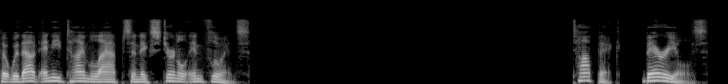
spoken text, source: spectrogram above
but without any time lapse and external influence. Burials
